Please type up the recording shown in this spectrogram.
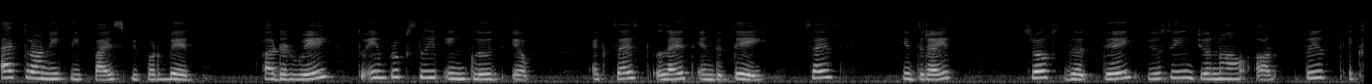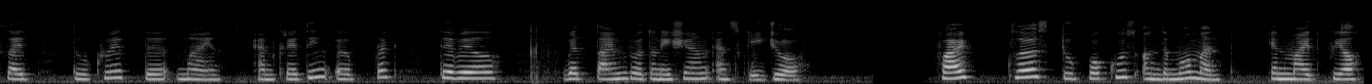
electronic device before bed. Other way to improve sleep include exercise late in the day, says hydrate throughout the day using journal or breath exercise to quiet the mind, and creating a predictable bedtime rotation and schedule. 5. Close to focus on the moment. It might feel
